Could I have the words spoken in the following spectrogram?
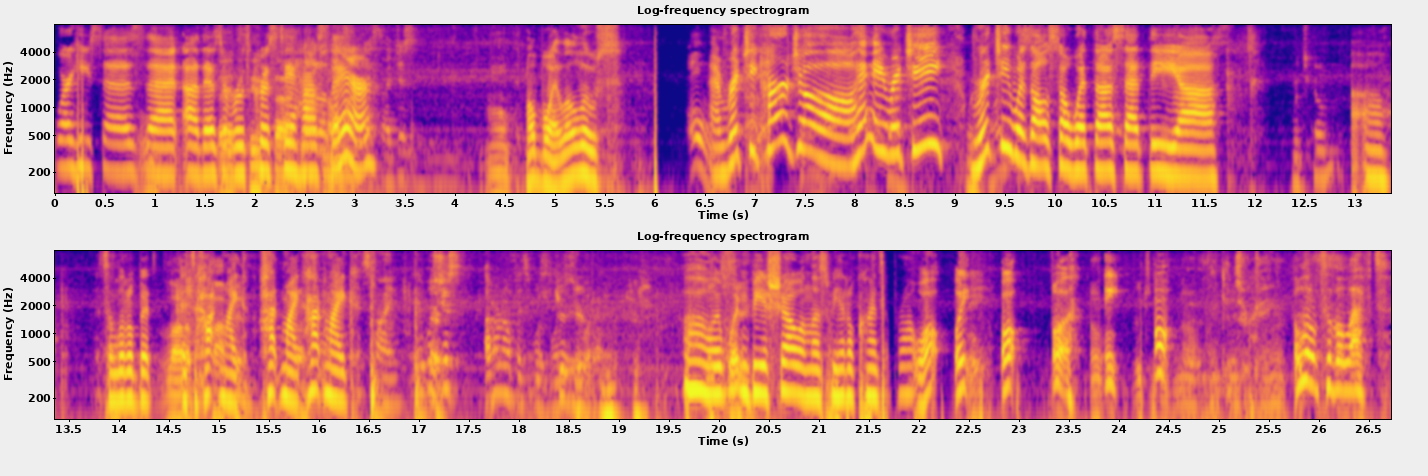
where he says that uh, there's a Bad Ruth feedback. Christie house there. Oh boy, a little loose. Oh. And Richie Kurgel. Hey, Richie. Richie was also with us at the. Uh, What's going it's a little bit. Lot It's a of hot mic. Hot mic. Hot mic. It's fine. It was just. I don't know if it was loose or whatever. Oh, it wouldn't be a show unless we had all kinds of problems. Whoa, wait. Oh, oh, Oh, oh, hey, It's oh, good. No, I think it's okay. a little to the left.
